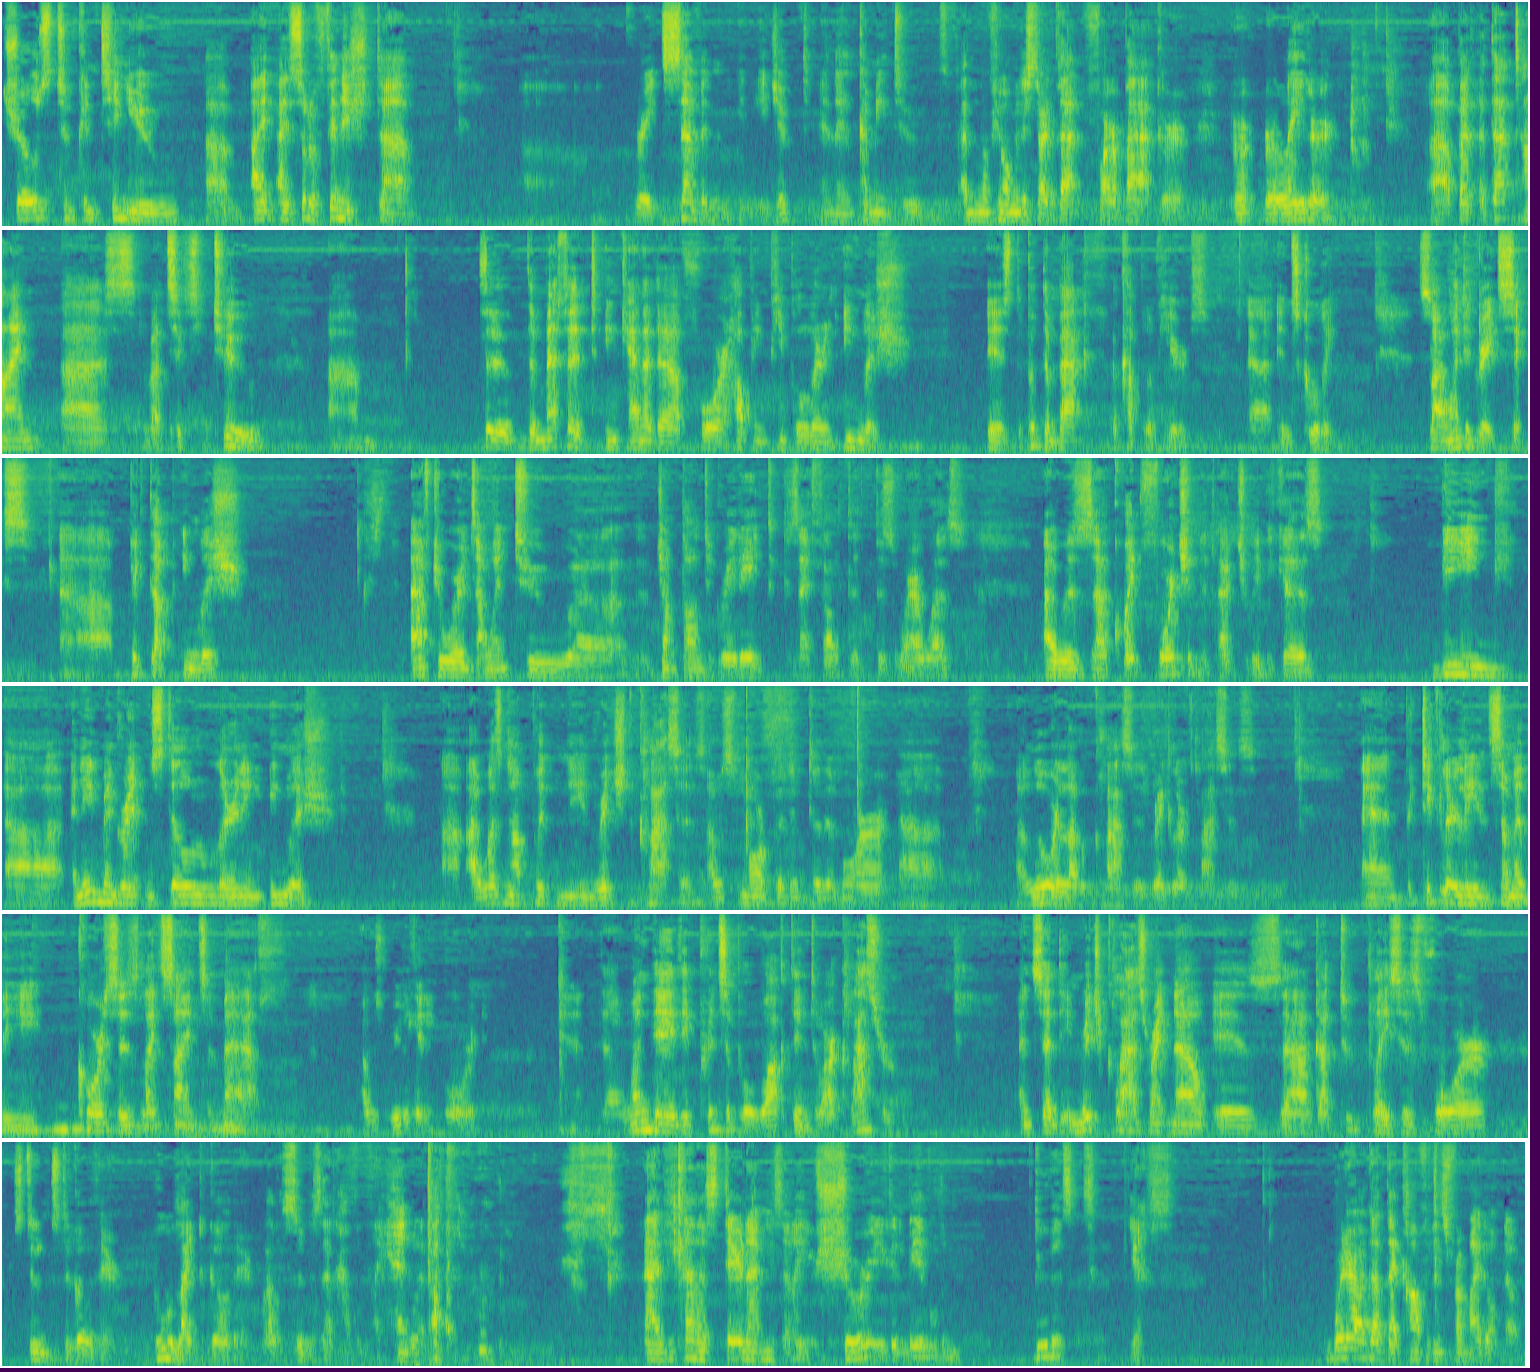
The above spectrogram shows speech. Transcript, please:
chose to continue. Um, I, I, sort of finished. Uh, grade seven in Egypt, and then coming to, I don't know if you want me to start that far back or, or, or later, uh, but at that time, uh, about 62, um, the, the method in Canada for helping people learn English is to put them back a couple of years uh, in schooling. So I went to grade six, uh, picked up English afterwards, I went to uh, jumped on to grade eight because I felt that this is where I was. I was uh, quite fortunate actually because being uh, an immigrant and still learning English, uh, I was not put in the enriched classes. I was more put into the more uh, uh, lower level classes, regular classes. And particularly in some of the courses like science and math, I was really getting bored. And uh, one day the principal walked into our classroom and said, the enriched class right now is uh, got two places for students to go there. Who would like to go there? Well, as soon as that happened, my hand went up. and he kind of stared at me and said, are you sure you're going to be able to do this? I said, yes. Where I got that confidence from, I don't know.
